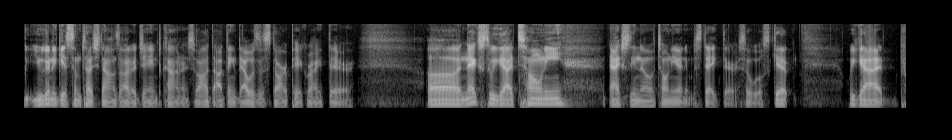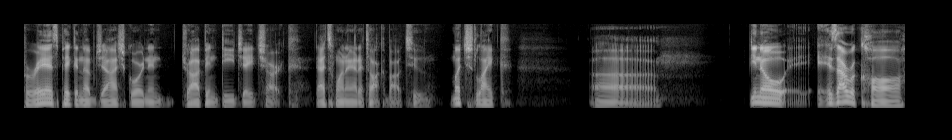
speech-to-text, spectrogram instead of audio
you're going to get some touchdowns out of James Conner. So I, I think that was a star pick right there. Uh, next we got Tony. Actually, no, Tony had a mistake there, so we'll skip. We got Perez picking up Josh Gordon and dropping DJ Chark. That's one I got to talk about too. Much like, uh, you know, as I recall,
